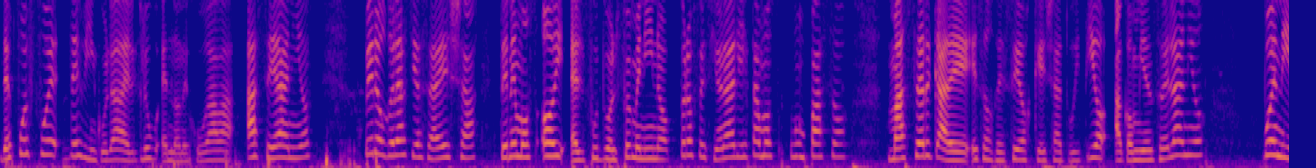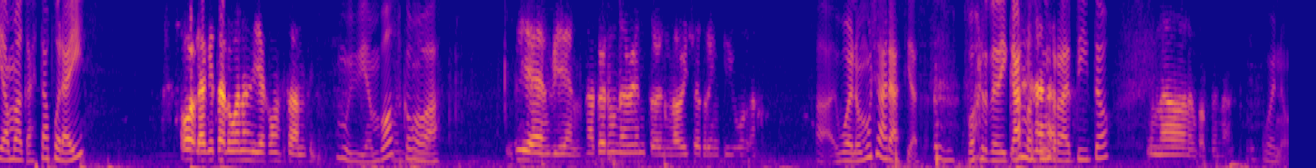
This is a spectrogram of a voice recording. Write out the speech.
Después fue desvinculada del club en donde jugaba hace años, pero gracias a ella tenemos hoy el fútbol femenino profesional y estamos un paso más cerca de esos deseos que ella tuiteó a comienzo del año. Buen día, Maca, ¿estás por ahí? Hola, ¿qué tal? Buenos días, ¿cómo están? Muy bien, ¿vos cómo va? Bien, bien, acá en un evento en la Villa 31. Ay, bueno, muchas gracias por dedicarnos un ratito. No, no pasa nada. Bueno,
